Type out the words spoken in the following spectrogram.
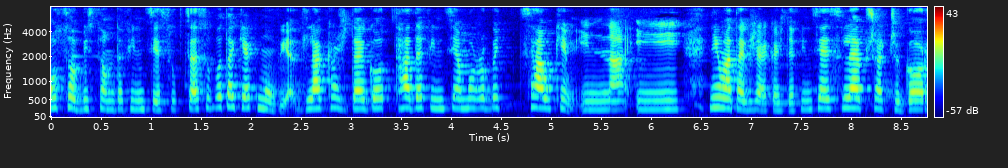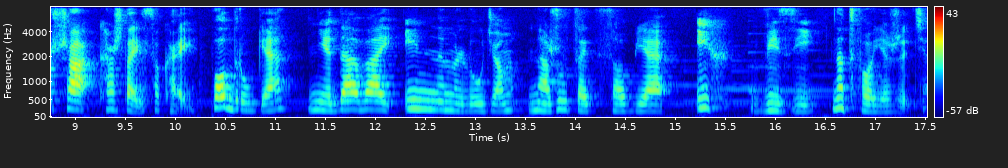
osobistą definicję sukcesu, bo tak jak mówię, dla każdego ta definicja może być całkiem inna i nie ma tak, że jakaś definicja jest lepsza czy gorsza, każda jest ok. Po drugie, nie dawaj innym ludziom narzucać sobie ich wizji na Twoje życie.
